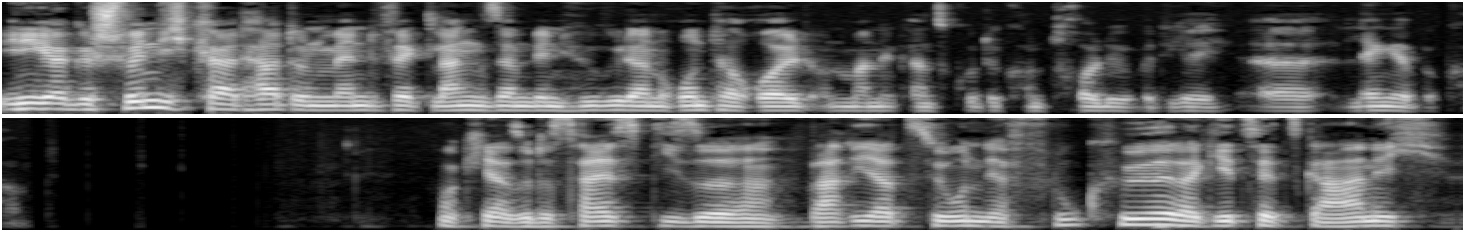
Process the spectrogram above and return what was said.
weniger Geschwindigkeit hat und im Endeffekt langsam den Hügel dann runterrollt und man eine ganz gute Kontrolle über die äh, Länge bekommt. Okay, also das heißt, diese Variation der Flughöhe, da geht es jetzt gar nicht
